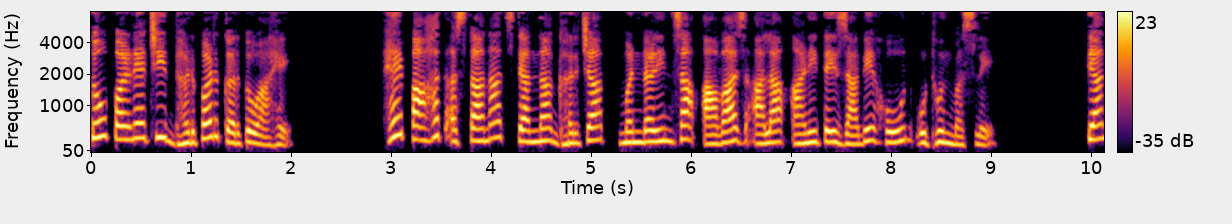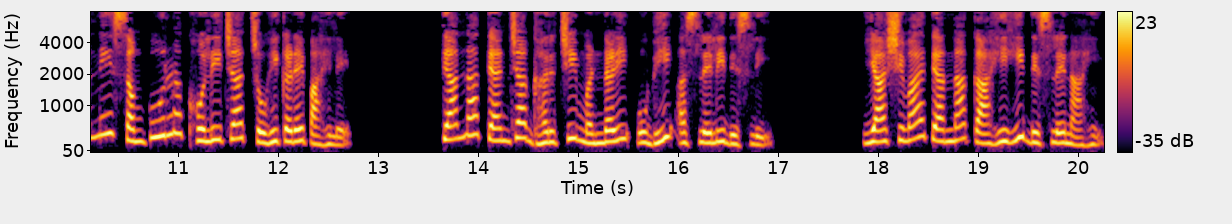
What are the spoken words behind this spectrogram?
तो पळण्याची धडपड करतो आहे. हे पाहत असतानाच त्यांना घरच्या मंडळींचा आवाज आला आणि ते जागे होऊन उठून बसले. त्यांनी संपूर्ण खोलीच्या चोहीकडे पाहिले. त्यांना त्यांच्या घरची मंडळी उभी असलेली दिसली. याशिवाय त्यांना काहीही दिसले नाही.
